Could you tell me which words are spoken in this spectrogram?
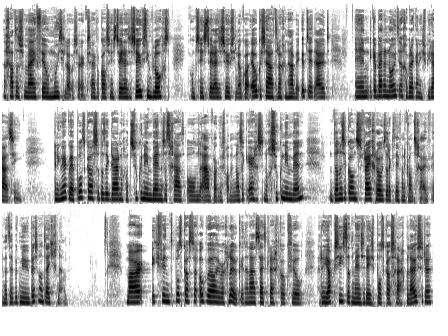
dan gaat het voor mij veel moeitelozer. Ik schrijf ook al sinds 2017 blogs. Komt sinds 2017 ook al elke zaterdag een HB-update uit. En ik heb bijna nooit een gebrek aan inspiratie. En ik merk bij podcasten dat ik daar nog wat zoeken in ben als het gaat om de aanpak ervan. En als ik ergens nog zoeken in ben, dan is de kans vrij groot dat ik het even aan de kant schuif. En dat heb ik nu best wel een tijdje gedaan. Maar ik vind podcasten ook wel heel erg leuk. En de laatste tijd krijg ik ook veel reacties dat mensen deze podcast graag beluisteren.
